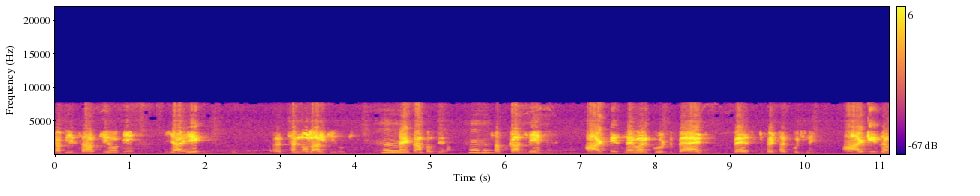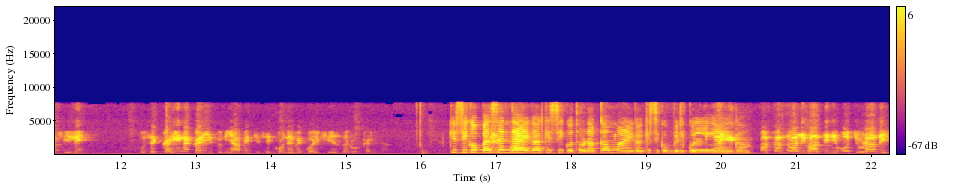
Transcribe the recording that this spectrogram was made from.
कबीर साहब की होगी या एक छन्नू लाल की होगी। मैं एग्जांपल दे रहा हूँ। सबका सेम है। Art is never good bad best better कुछ नहीं। आर्ट इज़ अ फीलिंग उसे कहीं ना कहीं दुनिया में किसी कोने में कोई फील ज़रूर करेगा। किसी को पसंद आएगा किसी को थोड़ा कम आएगा किसी को बिल्कुल नहीं आएगा। पसंद वाली बात ही नहीं वो जुड़ा नहीं।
